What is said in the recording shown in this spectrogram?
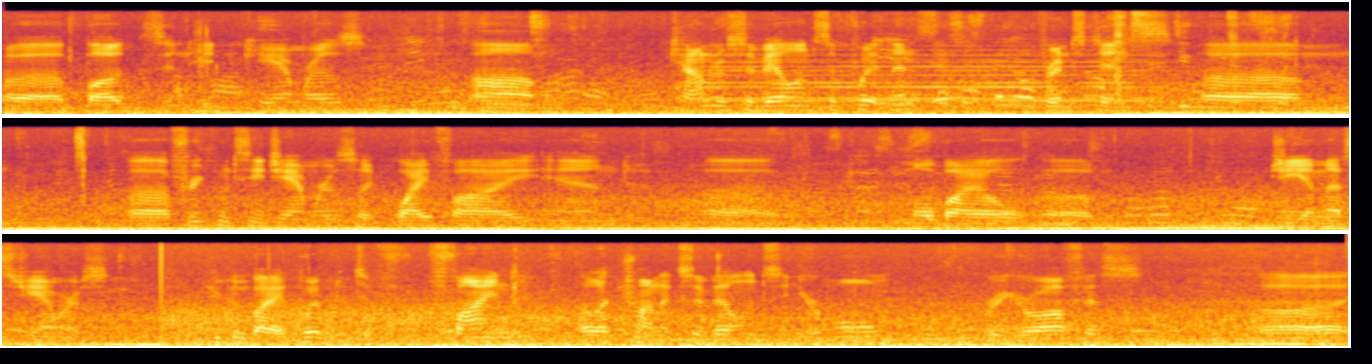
uh, bugs and hidden cameras, um, counter surveillance equipment, for instance, um, uh, frequency jammers like Wi-Fi and uh, mobile um, GMS jammers. You can buy equipment to find electronic surveillance in your home or your office, uh,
